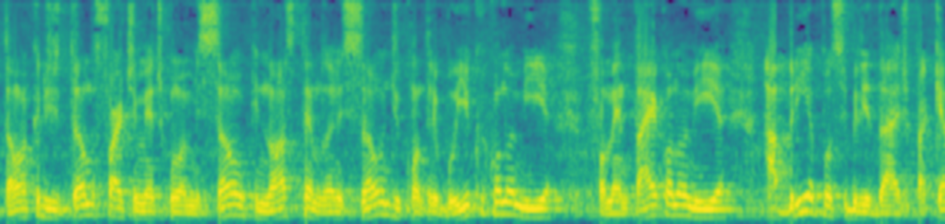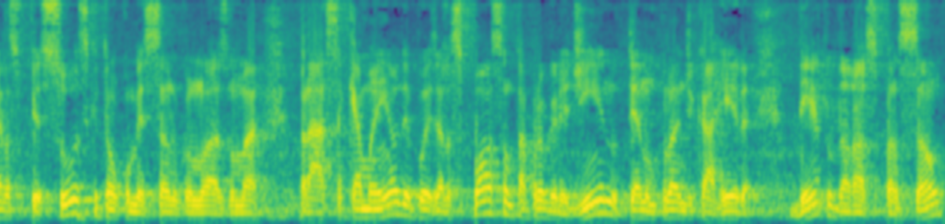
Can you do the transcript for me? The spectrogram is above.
Então acreditamos fortemente com uma missão que nós temos a missão de contribuir com a economia, fomentar a economia, abrir a possibilidade para aquelas pessoas que estão começando com nós numa praça, que amanhã ou depois elas possam estar progredindo, tendo um plano de carreira dentro da nossa expansão.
